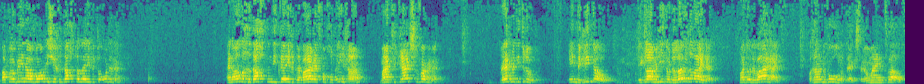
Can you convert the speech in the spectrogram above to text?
Maar probeer nou gewoon eens je gedachtenleven te ordenen. En alle gedachten die tegen de waarheid van God ingaan, maak je krijgsgevangenen. Weg met die troep. In de gliko. Ik laat me niet door de leugen leiden, maar door de waarheid. We gaan naar de volgende tekst, Romeinen 12.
